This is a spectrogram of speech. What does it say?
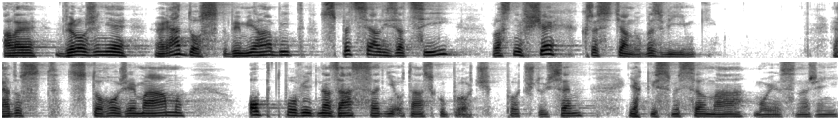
Ale vyloženě radost by měla být specializací vlastně všech křesťanů, bez výjimky. Radost z toho, že mám odpověď na zásadní otázku proč. Proč tu jsem, jaký smysl má moje snažení.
